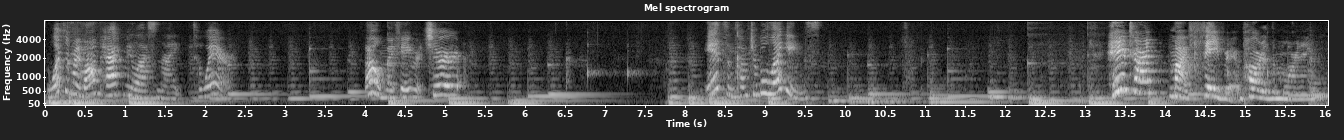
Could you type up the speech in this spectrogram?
What did my mom pack me last night to wear? Oh, my favorite shirt. And some comfortable leggings. Hair time, my favorite part of the morning.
